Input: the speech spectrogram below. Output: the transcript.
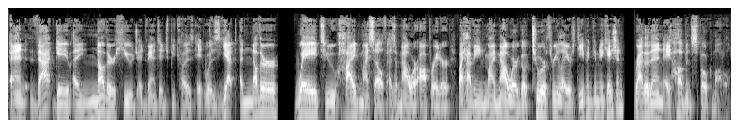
And that gave another huge advantage because it was yet another way to hide myself as a malware operator by having my malware go two or three layers deep in communication rather than a hub and spoke model.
